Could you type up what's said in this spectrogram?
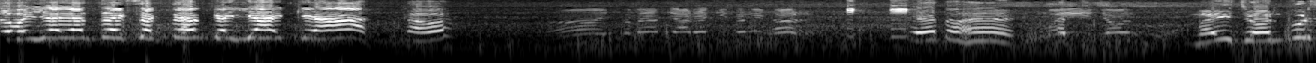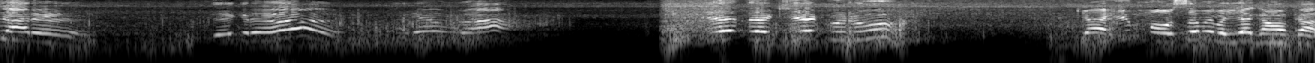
तो भैया ये देख सकते हैं गैया है क्या? क्या हो हाँ, इस समय हम जा रहे हैं किशन के घर ये तो है। वही जौनपुर। वही जौनपुर जा रहे हैं। देख रहे हो? अरे वाह। ये देखिए गुरु, क्या ही मौसम है भैया गाँव का।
